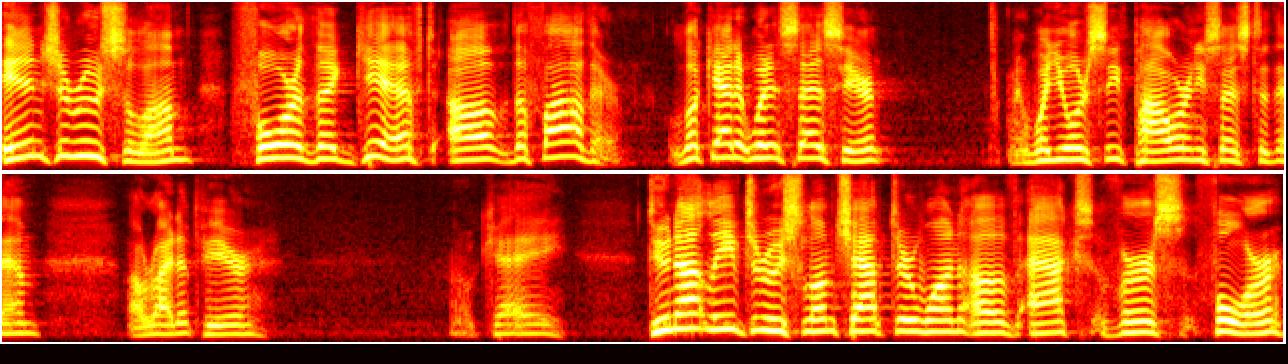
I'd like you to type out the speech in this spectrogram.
in Jerusalem for the gift of the Father. Look at it, what it says here. Well, you'll receive power, and he says to them, I'll write up here. Okay. Do not leave Jerusalem, chapter 1 of Acts, verse 4.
